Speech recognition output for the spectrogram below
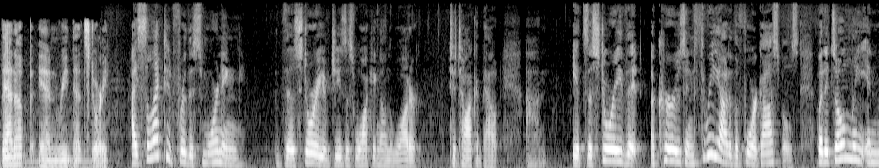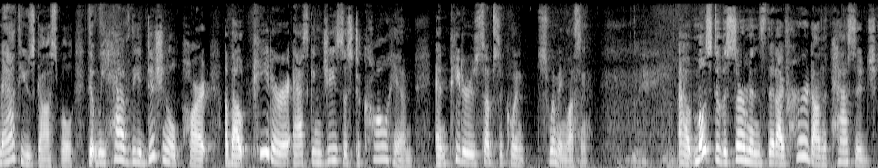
that up and read that story. I selected for this morning the story of Jesus walking on the water to talk about. Um, it's a story that occurs in three out of the four Gospels, but it's only in Matthew's Gospel that we have the additional part about Peter asking Jesus to call him and Peter's subsequent swimming lesson. Uh, most of the sermons that I've heard on the passage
